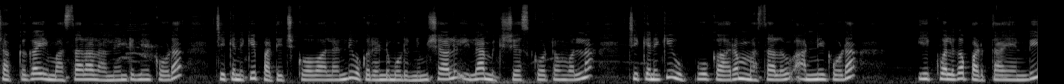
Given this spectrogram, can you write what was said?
చక్కగా ఈ మసాలాలన్నింటినీ కూడా చికెన్కి పట్టించుకోవాలండి. ఒక రెండు మూడు నిమిషాలు ఇలా మిక్స్ చేసుకోవటం వల్ల చికెన్కి ఉప్పు కారం మసాలాలు అన్నీ కూడా ఈక్వల్గా పడతాయండి.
